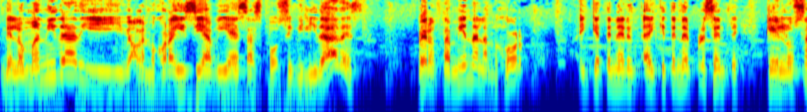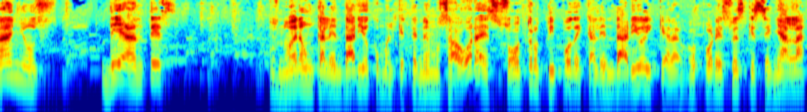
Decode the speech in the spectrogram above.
de la humanidad y a lo mejor ahí sí había esas posibilidades. Pero también a lo mejor hay que tener, hay que tener presente que los años de antes pues no era un calendario como el que tenemos ahora, es otro tipo de calendario y que a lo mejor por eso es que señala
